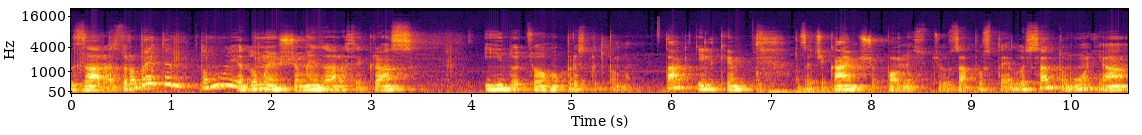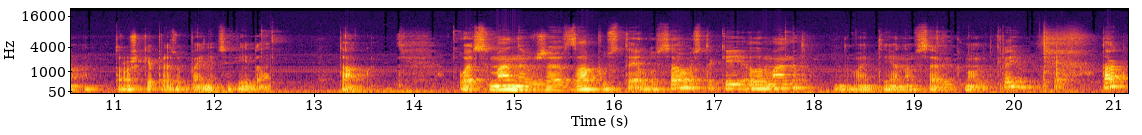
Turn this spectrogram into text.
зараз зробити, тому я думаю, що ми зараз якраз і до цього приступимо. Так, тільки зачекаємо, щоб повністю запустилося, тому я трошки призупиню це відео. Так. Ось в мене вже запустилося ось такий елемент. Давайте я на все вікно відкрию. Так,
